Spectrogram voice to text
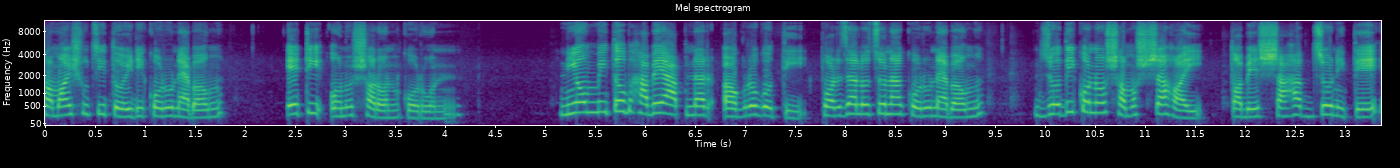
সময়সূচি তৈরি করুন এবং এটি অনুসরণ করুন। নিয়মিতভাবে আপনার অগ্রগতি পর্যালোচনা করুন এবং যদি কোনো সমস্যা হয়, তবে সাহায্য নিতে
